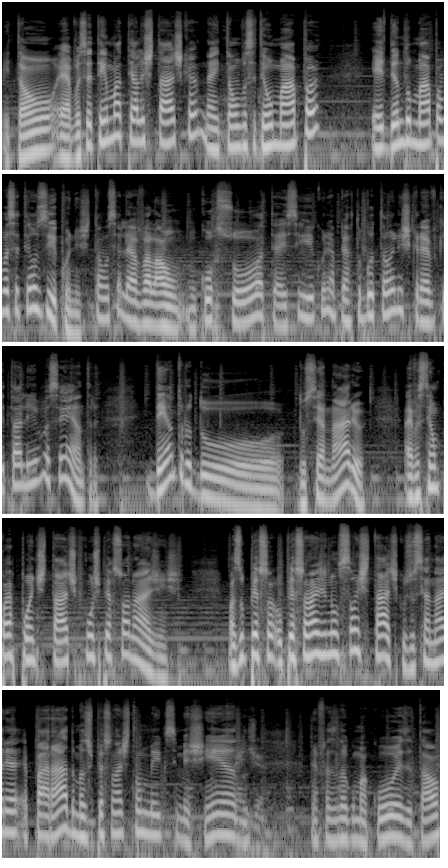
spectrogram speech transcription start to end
Então, é, você tem uma tela estática, né? Então você tem um mapa, e dentro do mapa você tem os ícones. Então você leva lá um, um cursor até esse ícone, aperta o botão, ele escreve que tá ali e você entra. Dentro do, do cenário, aí você tem um PowerPoint estático com os personagens. Mas o, perso o personagem não são estáticos, o cenário é é parado, mas os personagens estão meio que se mexendo né, fazendo alguma coisa e tal.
